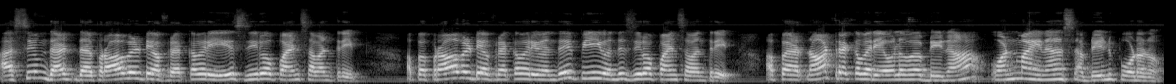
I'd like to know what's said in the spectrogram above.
assume that the assume that the probability of recovery is 0.73 அப்போ ப்ராபபிலிட்டி ஆஃப் ரெக்கவரி வந்து பி வந்து ஜீரோ பாயிண்ட் செவன் த்ரீ அப்போ நாட் ரெக்கவரி எவ்வளவு அப்படின்னா ஒன் மைனஸ் அப்படின்னு போடணும்.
